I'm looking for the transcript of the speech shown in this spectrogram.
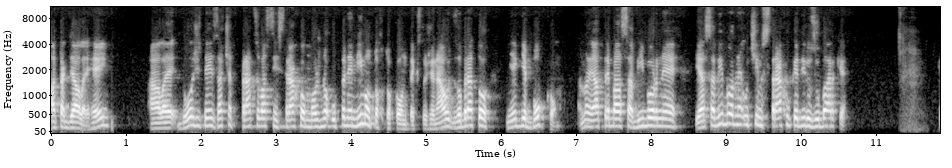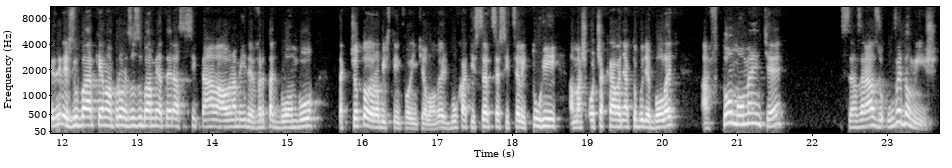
a tak ďalej, hej? Ale dôležité je začať pracovať s tým strachom možno úplne mimo tohto kontextu, že zobrať to niekde bokom. Ano, ja treba sa výborne, ja sa výborne učím strachu, keď idú zubárke. Keď ideš zubárke, ja mám problém so zubami a teraz si tam a ona mi ide vrtať blombu, tak čo to robí s tým tvojim telom? Vieš, búcha ti srdce, si celý tuhý a máš očakávať, ako to bude boleť. A v tom momente sa zrazu uvedomíš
